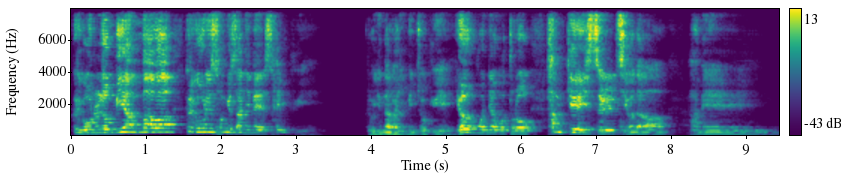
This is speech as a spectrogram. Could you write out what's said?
그리고 오늘도 미얀마와 그리고 우리 선교사님의 삶 위에 그리고 이 나라 이 민족 위에 영원 영원토록 함께 있을지어다 아멘.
